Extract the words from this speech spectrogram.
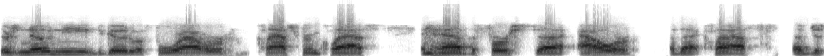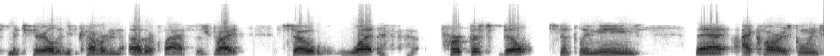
There's no need to go to a four hour classroom class and have the first uh, hour of that class of just material that you've covered in other classes, right? So what purpose built simply means that iCar is going to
